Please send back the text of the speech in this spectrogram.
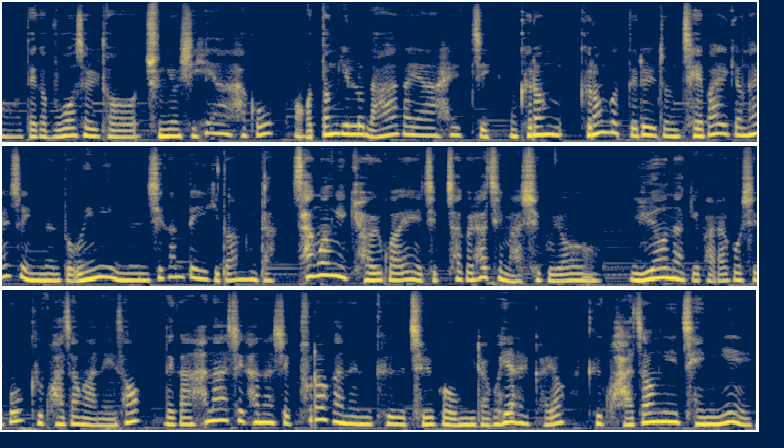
어, 내가 무엇을 더 중요시 해야 하고 어, 떤 길로 나아가야 할지 좀 그런 그런 것들을 좀 재발견할 수 있는 또 의미 있는 시간대이기도 합니다. 상황의 결과에 집착을 하지 마시고요. 유연하게 바라보시고 그 과정 안에서 내가 하나씩 하나씩 풀어가는 그 즐거움이라고 해야 할까요? 그 과정의 재미에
